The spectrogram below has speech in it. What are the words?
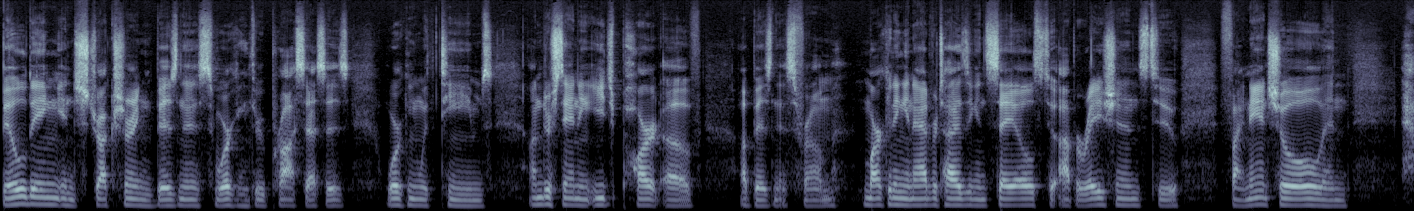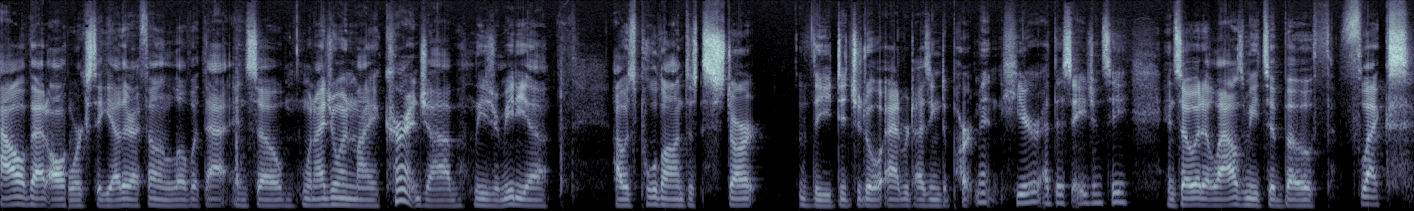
building and structuring business, working through processes, working with teams, understanding each part of a business from marketing and advertising and sales to operations to financial and how that all works together. I fell in love with that. And so when I joined my current job, Leisure Media, I was pulled on to start the digital advertising department here at this agency. And so it allows me to both flex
